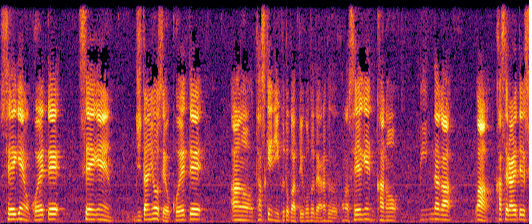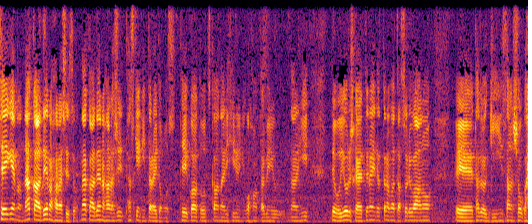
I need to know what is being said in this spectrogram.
制限を超えて制限時短要請を超えてあの助けに行くとかっていうことではなくこの制限下のみんなが、まあ、課せられている制限の中での話ですよ。中での話助けに行ったらいいと思うんです。テイクアウトを使うなり昼にご飯を食べるなりでも夜しかやってないんだったらまたそれはあの、えー、例えば議員さん紹介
